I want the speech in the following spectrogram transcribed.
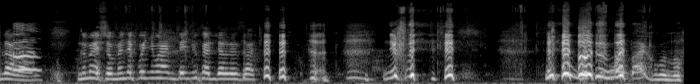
давай. Ну ми що, ми не розуміємо, де нюхати, де лизати. Нюхни. Лизни. Так воно.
